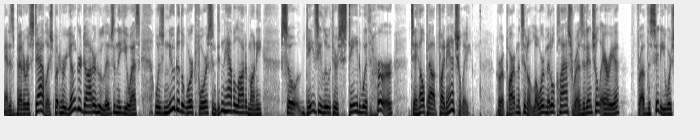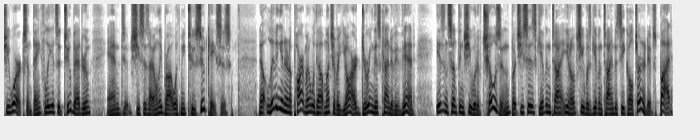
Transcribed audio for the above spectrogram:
and is better established, but her younger daughter, who lives in the U.S., was new to the workforce and didn't have a lot of money, so Daisy Luther stayed with her to help out financially. Her apartment's in a lower middle class residential area of the city where she works, and thankfully it's a two bedroom, and she says, I only brought with me two suitcases. Now, living in an apartment without much of a yard during this kind of event isn't something she would have chosen, but she says given time, you know, if she was given time to seek alternatives. But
